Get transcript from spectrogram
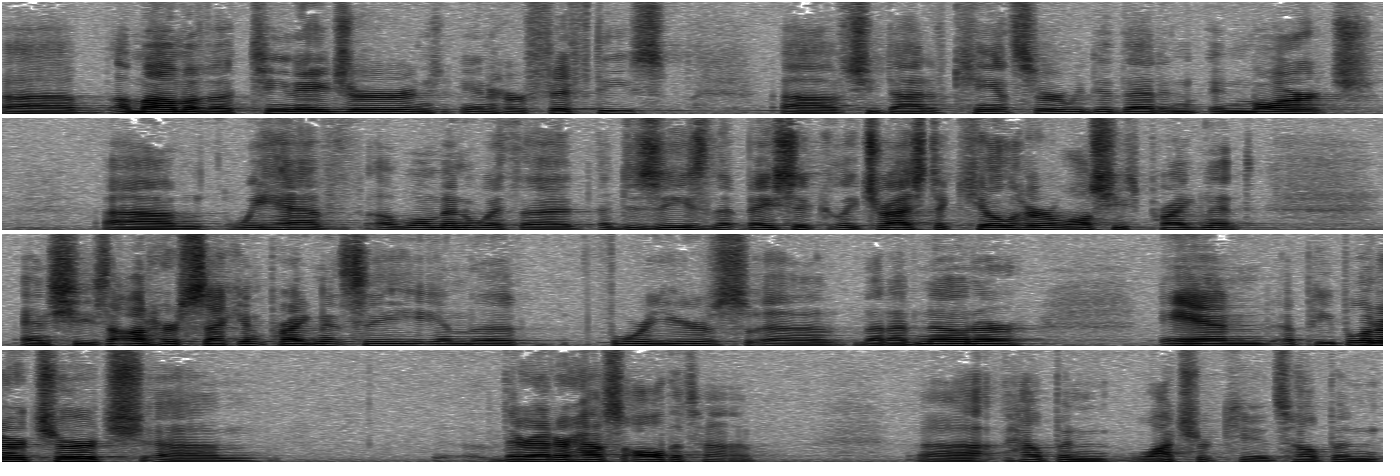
uh, a mom of a teenager in, in her 50s. Uh, she died of cancer. We did that in, in March. Um, we have a woman with a, a, disease that basically tries to kill her while she's pregnant, and she's on her second pregnancy in the four years uh, that I've known her. And uh, people in our church, um, they're at her house all the time, uh, helping watch her kids, helping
